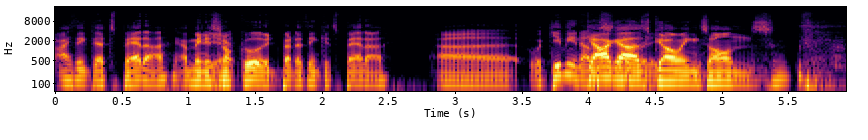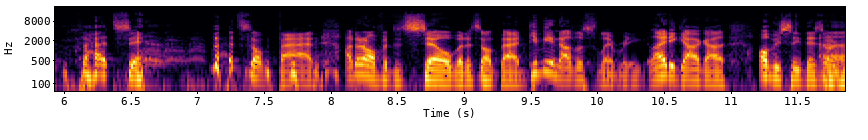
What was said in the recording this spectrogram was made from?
I think that's better. I mean, it's Yeah. not good, but I think it's better. Uh, well, give me another Gaga's celebrity. goings ons. That's that's not bad. I don't know if it's sell, but it's not bad. Give me another celebrity. Lady Gaga. Obviously, there's no Um,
